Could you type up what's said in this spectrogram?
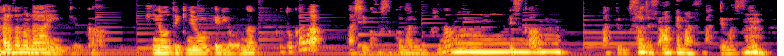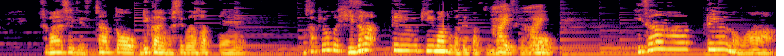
体のラインっていうか、機能的に動けるようになることから、足が細くなるのかな？ですか？合ってます？そうです、合ってます。合ってます？うん素晴らしいです。ちゃんと理解をしてくださって、先ほど膝っていうキーワードが出たと思うんですけど、はいはい、膝っていうのは、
